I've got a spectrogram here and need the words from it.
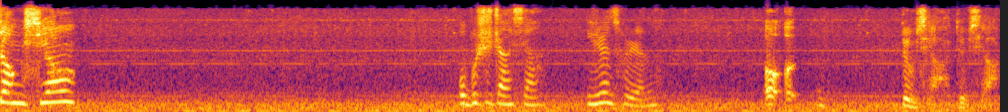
张香，我不是张香，你认错人了。哦呃，对不起啊，对不起啊。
